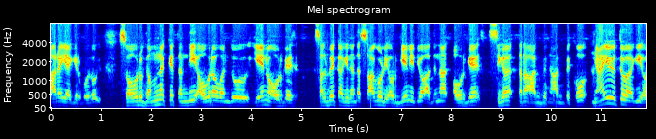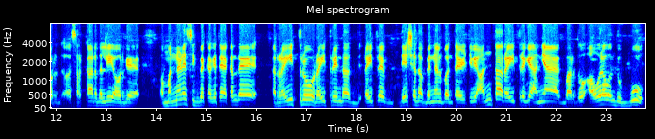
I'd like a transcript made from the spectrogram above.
ಆರ್ ಐ ಆಗಿರ್ಬೋದು. ಸೊ ಅವರು ಗಮನಕ್ಕೆ ತಂದಿ ಅವರ ಒಂದು ಏನು ಅವ್ರಿಗೆ ಸಲ್ಬೇಕಾಗಿದೆ ಅಂತ ಸಾಗೋಳಿ ಅವ್ರಿಗೆ ಏನಿದೆಯೋ ಅದನ್ನ ಅವ್ರಿಗೆ ಸಿಗೋ ತರ ಆಗ್ಬೇಕು. ಆಗ್ಬೇಕು. ನ್ಯಾಯಯುತವಾಗಿ ಅವ್ರ, ಸರ್ಕಾರದಲ್ಲಿ ಅವ್ರಿಗೆ ಮನ್ನಣೆ ಸಿಗ್ಬೇಕಾಗತ್ತೆ. ಯಾಕಂದ್ರೆ ರೈತರು, ರೈತರಿಂದ ರೈತರೇ ದೇಶದ ಬೆನ್ನೆಲುಬು ಅಂತ ಹೇಳ್ತೀವಿ. ಅಂತ ರೈತರಿಗೆ ಅನ್ಯಾಯ ಆಗ್ಬಾರ್ದು. ಅವರ ಒಂದು ಭೂ,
